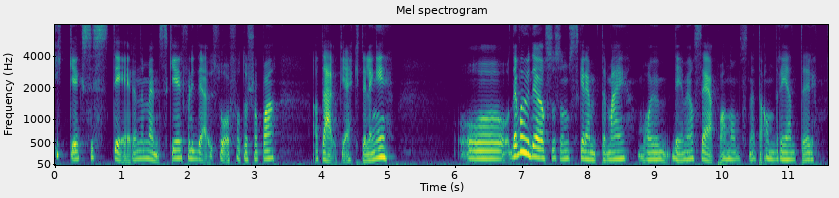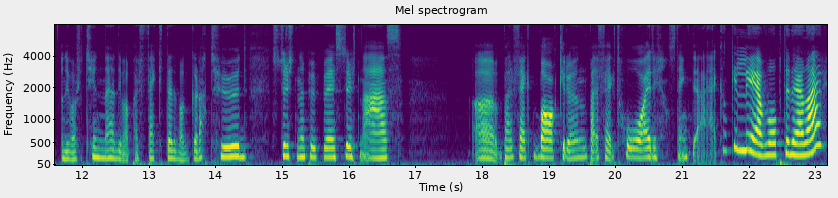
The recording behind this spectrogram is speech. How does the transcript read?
ikke-eksisterende mennesker, fordi det er jo så photoshoppa at det er jo ikke ekte lenger. Og det var jo det også som skremte meg, var jo det med å se på annonsene til andre jenter. Og de var så tynne, de var perfekte, det var glatt hud. Struttende pupper, struttende ass. Uh, perfekt bakgrunn, perfekt hår. Så tenkte jeg jeg kan ikke leve opp til det der.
